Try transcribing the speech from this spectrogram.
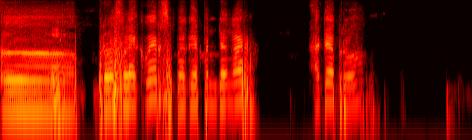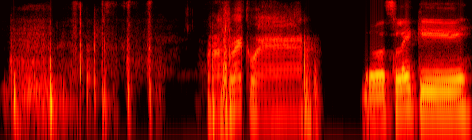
Eh, bro Slackware sebagai pendengar ada bro. Bro Slackware. Bro Sleki.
